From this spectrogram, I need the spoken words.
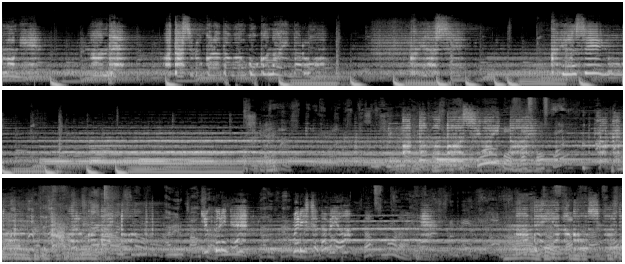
のになんで私の体は動かないんだろう？悔しい。悔しいよ。頭と足が痛い。is that cosplay? ゆっくりね。無理しちゃダメよ.なんで嫌な顔しないで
